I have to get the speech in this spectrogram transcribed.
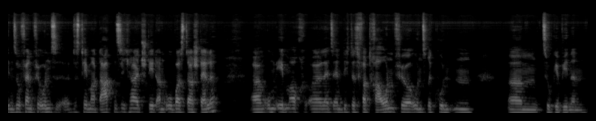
insofern für uns äh, das Thema Datensicherheit steht an oberster Stelle, um eben auch äh, letztendlich das Vertrauen für unsere Kunden zu gewinnen.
